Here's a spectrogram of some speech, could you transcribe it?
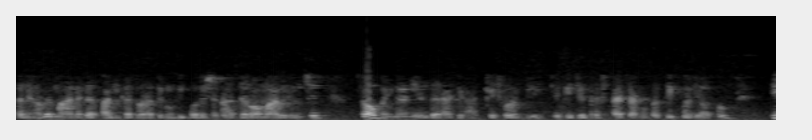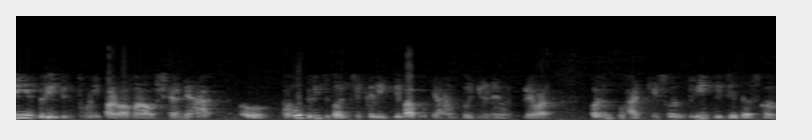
અને હવે મહાનગરપાલિકા દ્વારા તેનું ડિમોલેશન હાથ ધરવામાં આવી રહ્યું છે. છ મહિનાની અંદર આ જે હાટકેશ્વર બ્રિજ છે કે જે ભ્રષ્ટાચારનું પ્રતિક બન્યો હતું તે બ્રિજ તોડી પાડવામાં આવશે અને આ નવો બ્રિજ બનશે કે નહીં તે બાબતે આમ કોઈ નિર્ણય નથી લેવાનો. પરંતુ હાટકેશ્વર બ્રિજ જે દસ કરોડ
